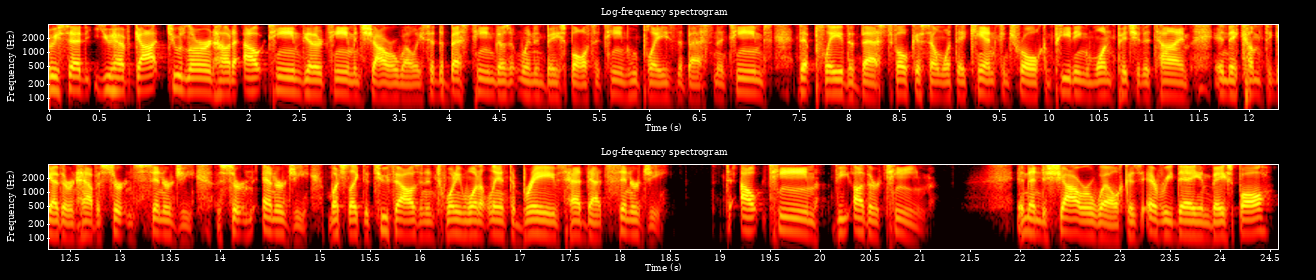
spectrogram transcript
So he said, You have got to learn how to out team the other team and shower well. He said, The best team doesn't win in baseball. It's a team who plays the best. And the teams that play the best focus on what they can control, competing one pitch at a time, and they come together and have a certain synergy, a certain energy, much like the 2021 Atlanta Braves had that synergy to out team the other team. And then to shower well, because every day in baseball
